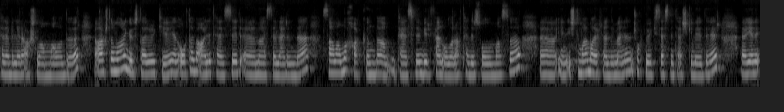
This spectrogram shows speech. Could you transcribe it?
tələbələrə aşılanmalıdır. Araşdırmalar göstərir ki, yəni orta və ali təhsil müəssisələrində sağlamlıq haqqında təhsilin bir fənn olaraq tədris olunması, yəni ictimai maarifləndirmənin çox böyük hissəsini təşkil edir. Yəni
